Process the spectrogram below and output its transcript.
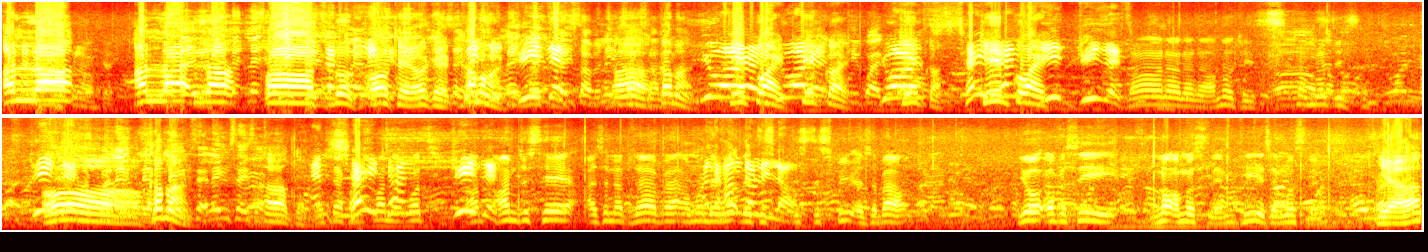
Allah, Allah is a false book. Okay, okay, come on. Jesus. Ah, come on. You are, Keep quiet, you are, keep quiet, You keep quiet, keep quiet. Jesus. No, no, no, no. I'm not Jesus. I'm not Jesus. Jesus. Oh, come on. Let him say something. Okay. And I just wonder Satan, what's- Jesus. I'm, I'm just here as an observer. I'm wondering what this, this dispute is about. You're obviously not a Muslim. He is a Muslim. Yeah.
